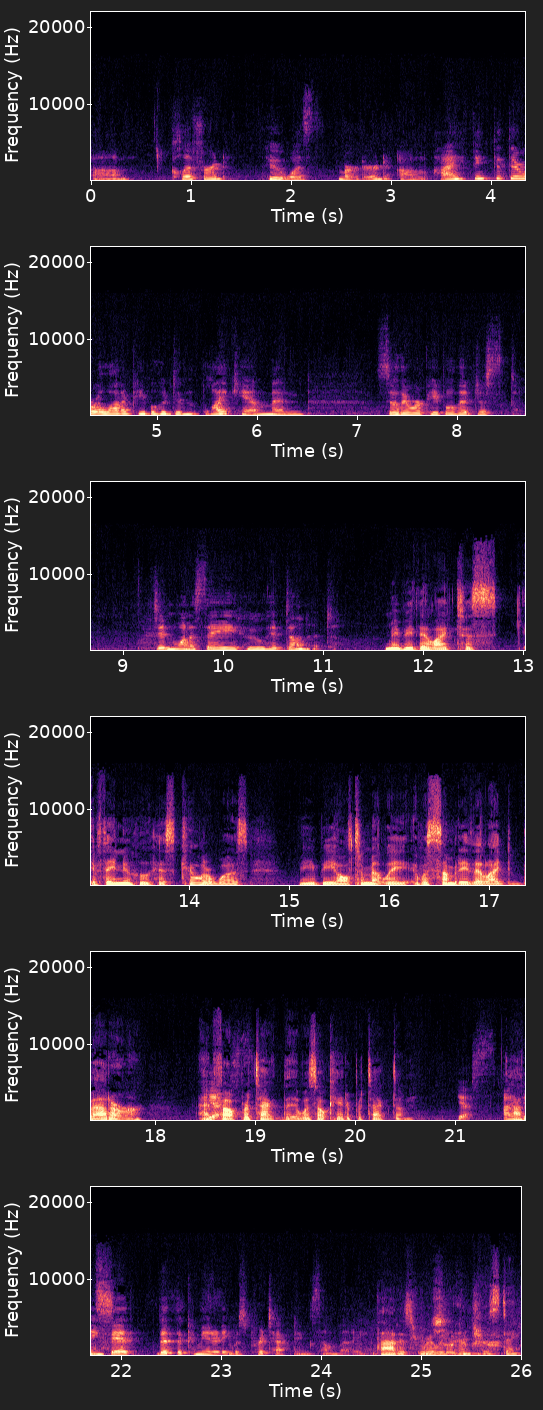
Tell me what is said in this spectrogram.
um, Clifford, who was murdered, um, I think that there were a lot of people who didn't like him, and so there were people that just didn't want to say who had done it. Maybe they liked his, if they knew who his killer was, maybe ultimately it was somebody they liked better and Yes. felt protect it was okay to protect them. Yes, I think that that the community was protecting somebody. That is really interesting.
